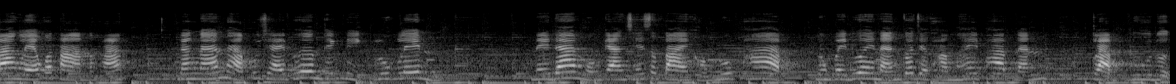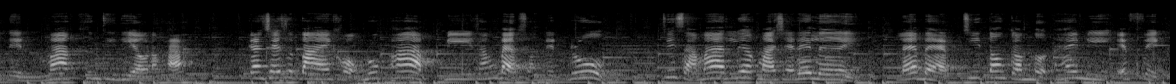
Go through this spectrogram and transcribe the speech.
บ้างแล้วก็ตามนะคะ ดังนั้นหากผู้ใช้เพิ่มเทคนิคลูกเล่น ในด้านของการใช้สไตล์ของรูปภาพ ลงไปด้วยนั้นก็จะทำให้ภาพนั้นกลับดูโดดเด่นมากขึ้นทีเดียวนะคะ การใช้สไตล์ของรูปภาพมีทั้งแบบสำเร็จรูป ที่สามารถเลือกมาใช้ได้เลย และแบบที่ต้องกำหนดให้มีเอฟเฟกต์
